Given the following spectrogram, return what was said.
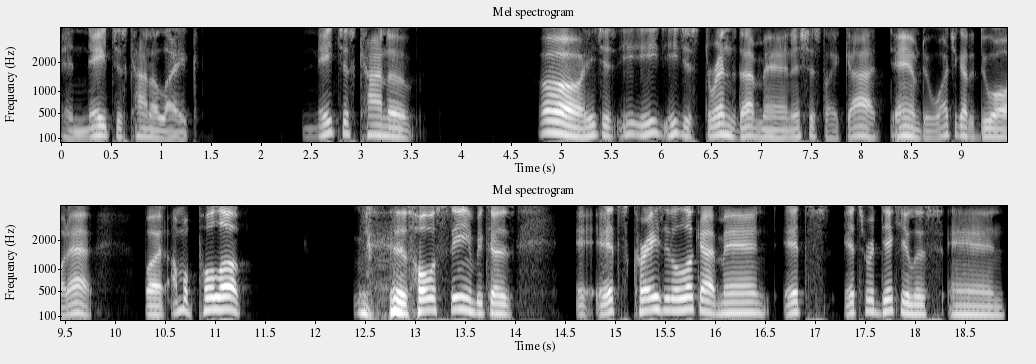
And Nate just kind of like, Nate just kind of Oh, he just he he, he just threatens that man. It's just like, God damn, dude, why'd you got to do all that? But I'm gonna pull up this whole scene because it, it's crazy to look at, man. It's it's ridiculous and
